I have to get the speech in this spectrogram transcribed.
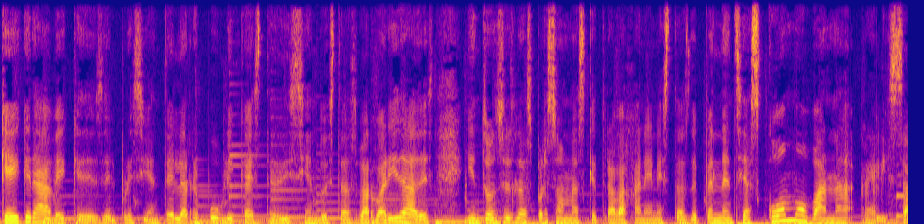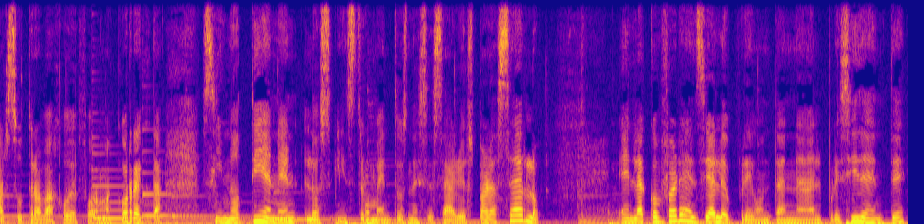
qué grave que desde el presidente de la República esté diciendo estas barbaridades y entonces las personas que trabajan en estas dependencias, ¿cómo van a realizar su trabajo de forma correcta si no tienen los instrumentos necesarios para hacerlo? En la conferencia le preguntan al presidente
